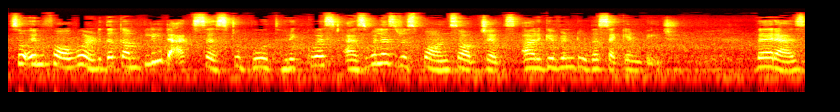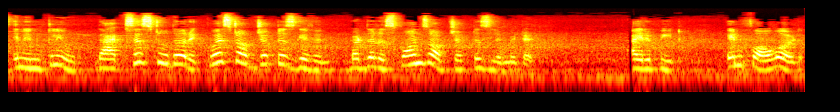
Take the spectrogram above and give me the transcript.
So in forward, the complete access to both request as well as response objects are given to the second page. Whereas in include, the access to the request object is given, but the response object is limited. I repeat, in forward,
